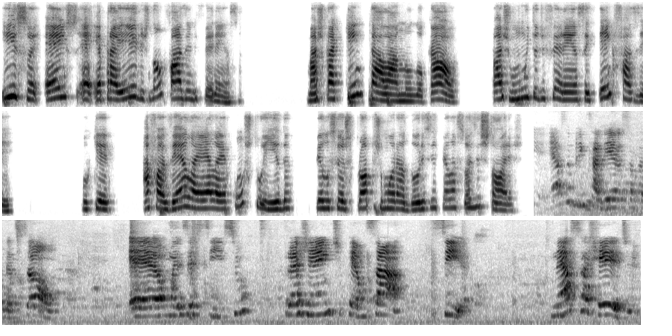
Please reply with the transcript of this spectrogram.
isso é, é, é para eles não fazem diferença. Mas para quem está lá no local, faz muita diferença e tem que fazer. Porque a favela ela é construída pelos seus próprios moradores e pelas suas histórias. Essa brincadeira, essa avaliação, é um exercício para gente pensar se nessa rede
